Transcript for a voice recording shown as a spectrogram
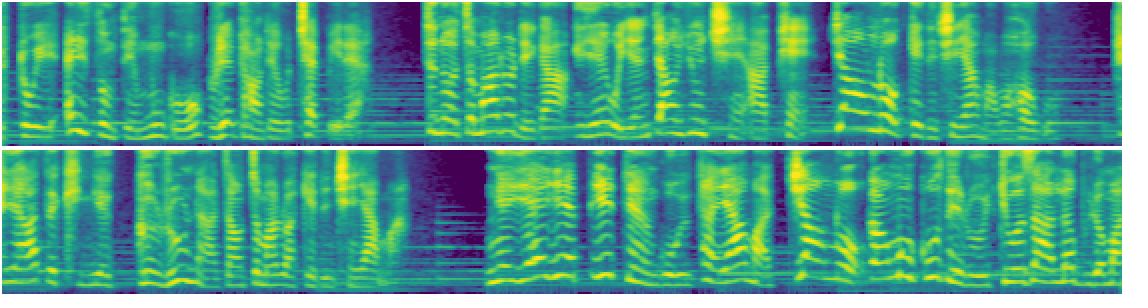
အတွေ့အဲ့ဒီသွန်သင်မှုကိုလူရဲ့ခေါင်းထဲကိုထည့်ပေးတယ်ကျွန်တော်ကျမတို့တွေကငရဲကိုရန်ကြောင်းရွံ့ချင်အဖြစ်ကြောင်းလို့ကယ်တင်ချင်ရမှာမဟုတ်ဘူးဖခင်သခင်ရဲ့ဂရုဏာကြောင့်ကျမတို့ကကယ်တင်ချင်ရမှာငရဲရဲ့ပြည့်တံကိုခံရမှာကြောင်းလို့ကောင်းမှုကုသိုလ်ကိုစ조사လုပ်ပြီးတော့မှ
